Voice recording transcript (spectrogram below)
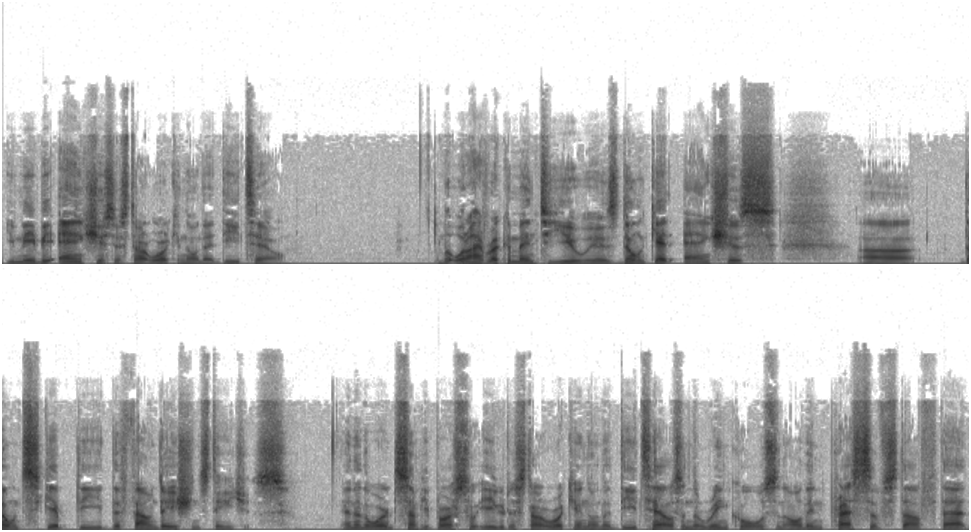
you may be anxious to start working on that detail. But what I recommend to you is don't get anxious. Uh, don't skip the the foundation stages. In other words, some people are so eager to start working on the details and the wrinkles and all the impressive stuff that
